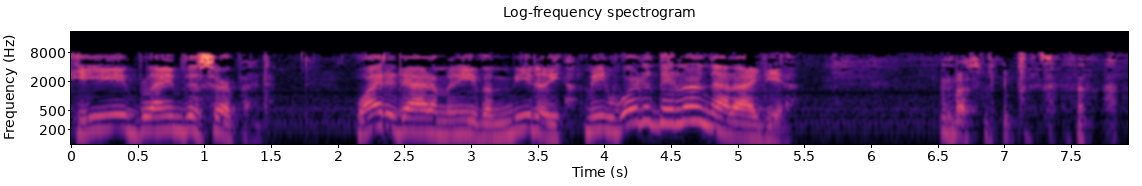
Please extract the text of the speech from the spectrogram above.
Eve blamed the serpent. Why did Adam and Eve immediately, I mean, where did they learn that idea? Must be.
